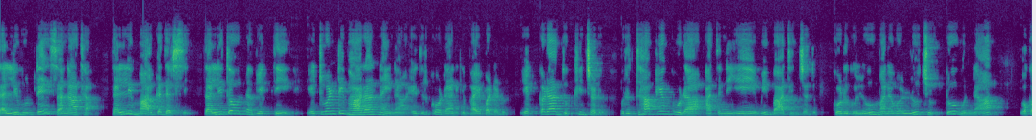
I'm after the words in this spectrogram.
తల్లి ఉంటే సనాథ. తల్లి మార్గదర్శి. తల్లితో ఉన్న వ్యక్తి ఎటువంటి భారాన్నైనా ఎదుర్కోవడానికి భయపడడు ఎక్కడా దుఃఖించడు. వృద్ధాప్యం కూడా అతన్ని ఏమీ బాధించదు. కొడుకులు మనవళ్ళు చుట్టూ ఉన్న ఒక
